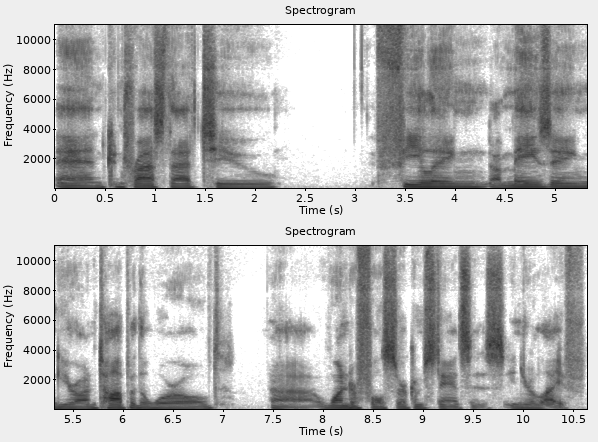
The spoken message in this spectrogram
And contrast that to feeling amazing, you're on top of the world, uh, wonderful circumstances in your life.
